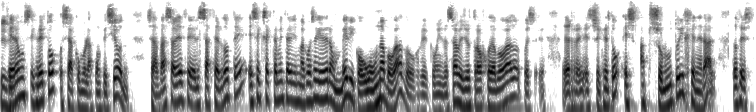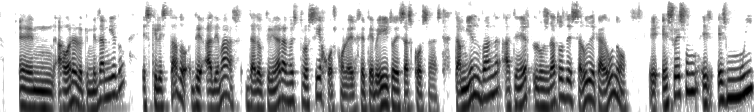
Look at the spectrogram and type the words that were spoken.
era un secreto, o sea, como la confesión. O sea, vas a ver, el sacerdote es exactamente la misma cosa que era un médico o un abogado, porque como lo sabes, yo trabajo de abogado, pues eh, el secreto es absoluto y general. Entonces, ahora lo que me da miedo es que el Estado, de, además de adoctrinar a nuestros hijos con el LGTBI y todas esas cosas, también van a tener los datos de salud de cada uno. Eh, eso es, un, es, muy,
